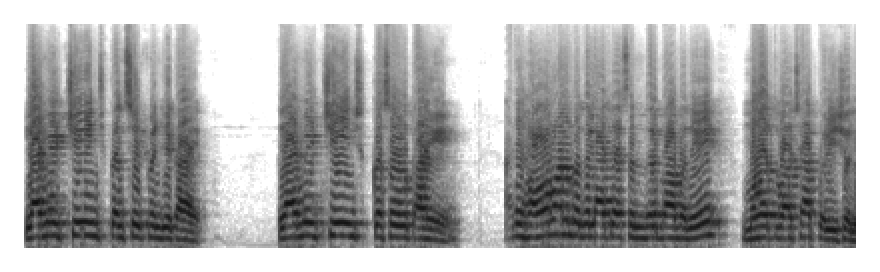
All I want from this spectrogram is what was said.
क्लायमेट चेंज कन्सेप्ट म्हणजे काय? क्लायमेट चेंज कसं होत आहे? आणि हवामान बदलाच्या संदर्भामध्ये महत्त्वाच्या परिषद.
